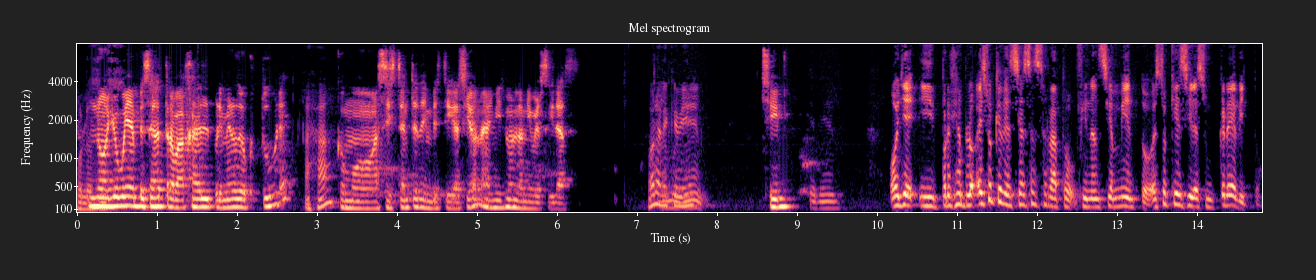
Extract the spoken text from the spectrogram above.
¿O los No, dos? yo voy a empezar a trabajar el primero de octubre Ajá. como asistente de investigación ahí mismo en la universidad. Órale, qué bien. Sí, Qué bien. Oye, y por ejemplo, eso que decías hace rato, financiamiento, esto quiere decir es un crédito,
